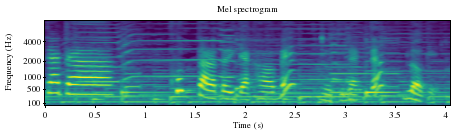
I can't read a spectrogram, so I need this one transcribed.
tata. খুব তাড়াতাড়ি দেখা হবে নতুন একটা ব্লগে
